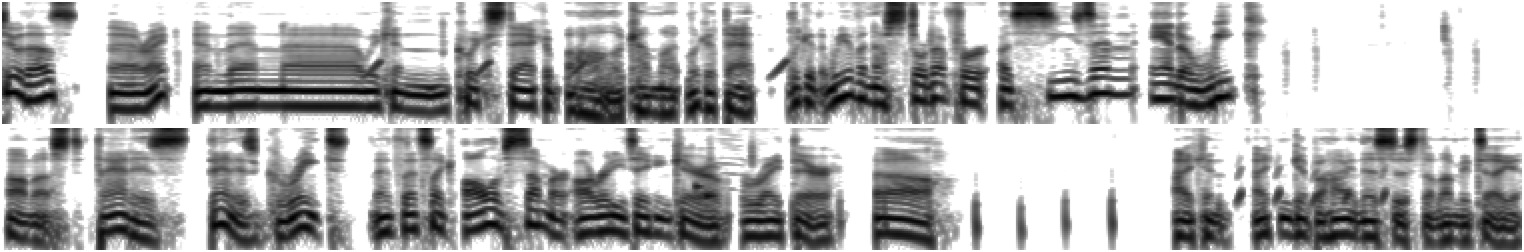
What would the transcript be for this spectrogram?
Two of those. All right. And then uh, we can quick stack up. Oh, look how much. Look at that. Look at that. We have enough stored up for a season and a week. Almost. That is that is great. That, that's like all of summer already taken care of right there. Oh. I can I can get behind this system, let me tell you.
